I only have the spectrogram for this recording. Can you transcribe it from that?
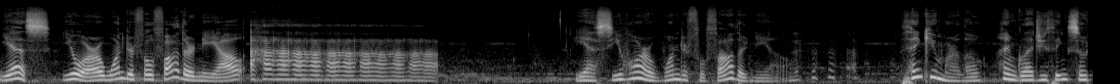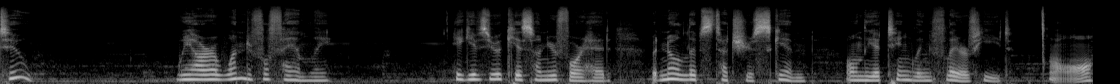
Yes, you are a wonderful father, Niall. yes, you are a wonderful father, Niall. Thank you, Marlowe. I'm glad you think so too. We are a wonderful family. He gives you a kiss on your forehead, but no lips touch your skin, only a tingling flare of heat. Aw,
